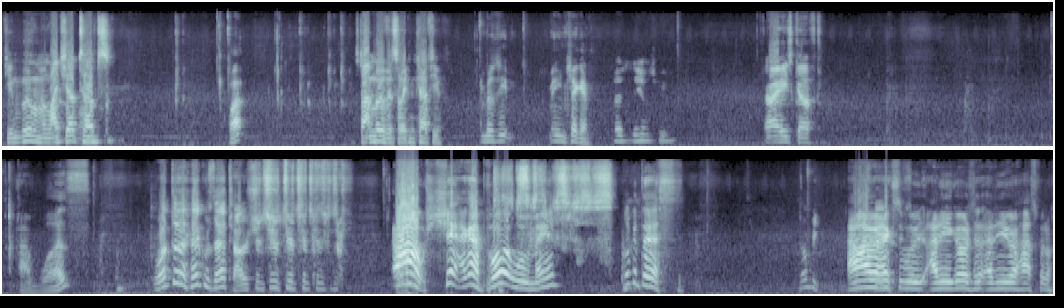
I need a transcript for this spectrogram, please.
If you move him and light you up, Tubbs. What? Stop moving so he can cuff you. I'm busy eating chicken. That's the hell's we- All right, he's cuffed. I was. What the heck was that, Tyler? Oh shit! I got a bullet wound, man. Look at this. Don't be. I don't have an exit wound. I need to go to. I need to go to hospital.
